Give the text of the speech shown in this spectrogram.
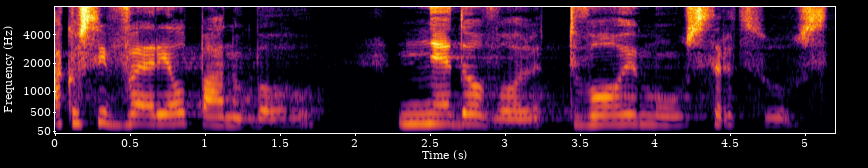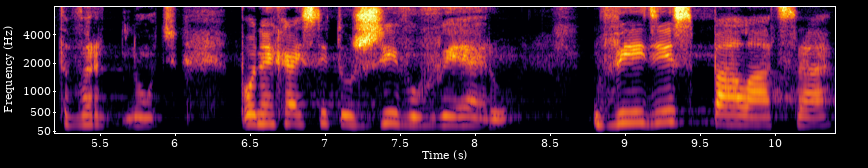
ako si veril Pánu Bohu. Nedovoľ tvojmu srdcu stvrdnúť. Ponechaj si tú živú vieru. Vidí z paláca,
